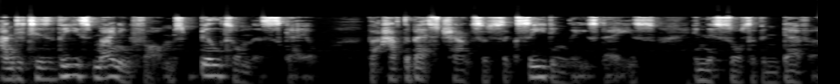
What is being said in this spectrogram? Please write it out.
And it is these mining farms built on this scale that have the best chance of succeeding these days in this sort of endeavour.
